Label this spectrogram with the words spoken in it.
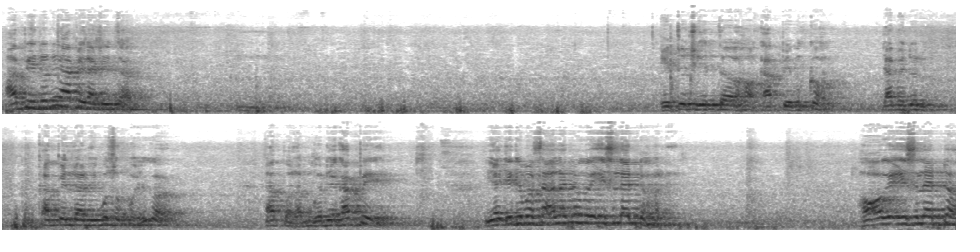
Habis dunia habislah cerita. Itu cerita hak kafir Mekah zaman dulu. Kapil dah ni pun sopo juga. Tak apalah muka dia kapil. Yang jadi masalahnya orang Islam dah ni. Orang Islam dah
